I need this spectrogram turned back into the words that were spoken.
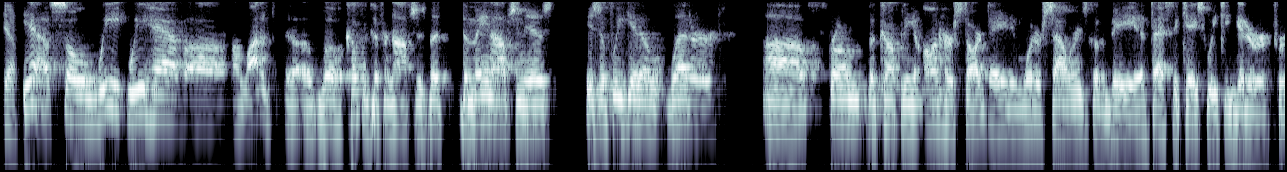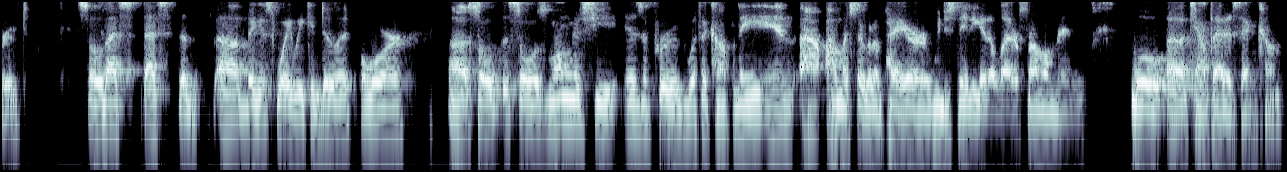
Yeah. Yeah. So we we have uh, a lot of uh, well, a couple different options, but the main option is is if we get a letter uh, from the company on her start date and what her salary is going to be. If that's the case, we can get her approved. So that's that's the uh, biggest way we can do it. Or uh, so, so as long as she is approved with a company and how, how, much they're going to pay her, we just need to get a letter from them, and we'll uh, count that as income.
